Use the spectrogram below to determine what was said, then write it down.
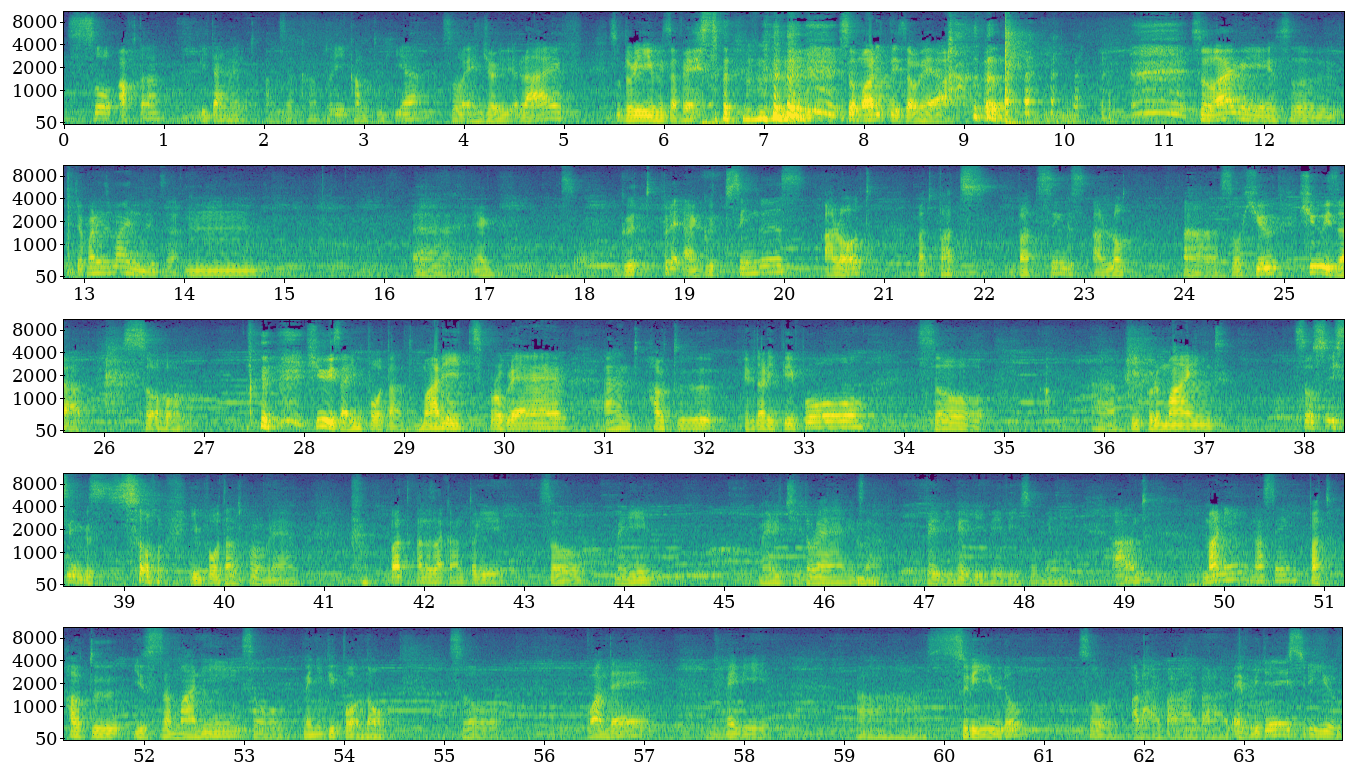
So after retirement, another country come to here, so enjoy life. So dream is the best. so married is where. so I mean, so Japanese mind is uh, mm, uh, yeah, so good play, uh, good singers a lot, but bad bad singers a lot. Uh, so Hugh Hugh is a so Is an important Marriage program and how to elderly people. So uh, people mind. So three things so important program. but another country, so many many children a baby, baby, baby, so many. And money, nothing, but how to use the money, so many people know. So one day, maybe uh, three euro, so arrive, arrive, arrive, every day three euro.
